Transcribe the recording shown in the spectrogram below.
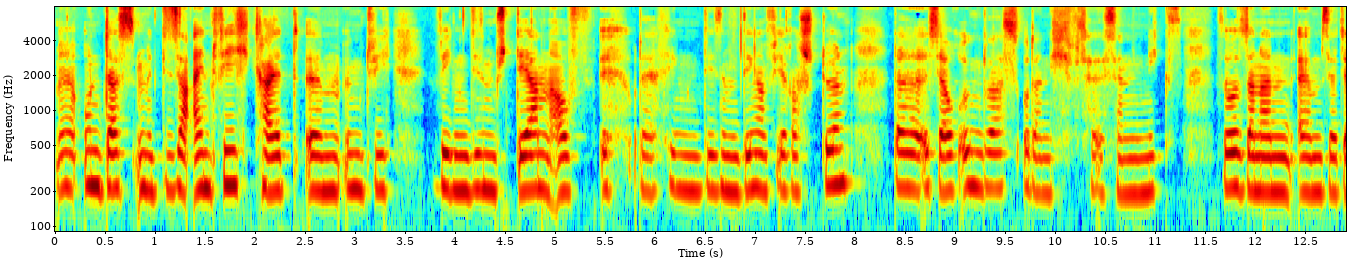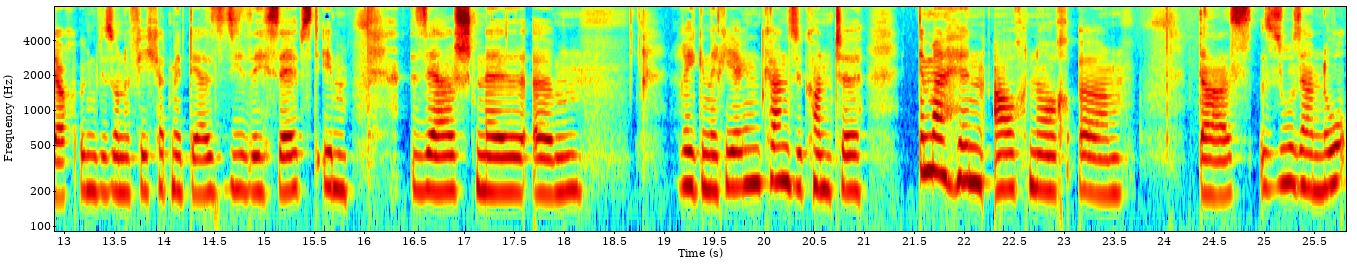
Äh, und das mit dieser einen Fähigkeit ähm, irgendwie wegen diesem Stern auf äh, oder wegen diesem Ding auf ihrer Stirn, da ist ja auch irgendwas oder nicht, das ist ja nix so, sondern ähm, sie hat ja auch irgendwie so eine Fähigkeit, mit der sie sich selbst eben sehr schnell ähm, regenerieren kann. Sie konnte immerhin auch noch ähm, das Susano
